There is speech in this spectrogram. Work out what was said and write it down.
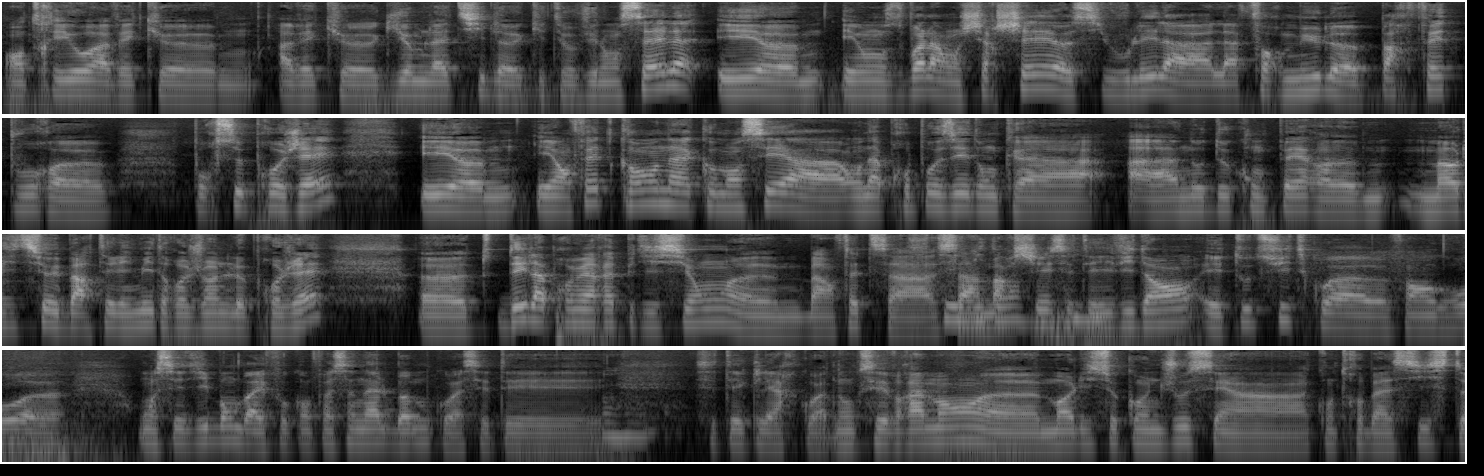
en trio avec euh, avec euh, Guillaume Latil euh, qui était au violoncelle et, euh, et on voilà on cherchait euh, si vous voulez la, formule parfaite pour euh, pour ce projet. Et, euh, et en fait quand on a commencé à on a proposé donc à, à nos deux compères euh, Maurizio et Barthélemy de rejoindre le projet euh, dès la première répétition bah, en fait ça, ça a marché c'était Mhm. évident. Et tout de suite quoi enfin en gros on s'est dit bon bah il faut qu'on fasse un album quoi. C'était Mhm. c'était clair quoi. Donc c'est vraiment Mauricio Conju c'est un contrebassiste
